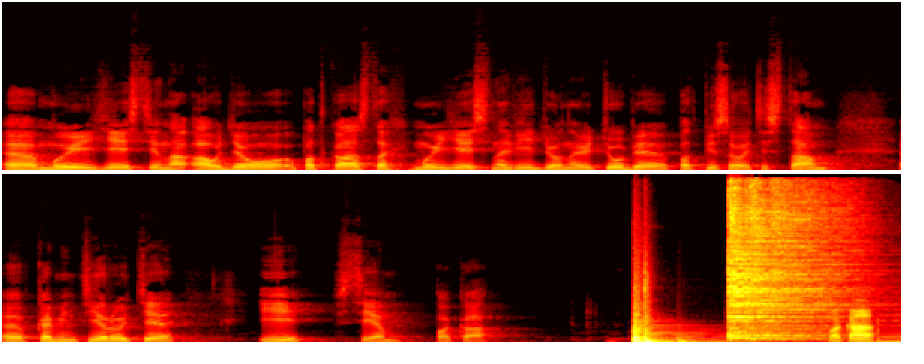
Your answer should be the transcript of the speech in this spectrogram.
Э, Мы есть и на аудио подкастах, мы есть на видео на YouTube. Подписывайтесь там, э, комментируйте. И всем пока. Пока!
